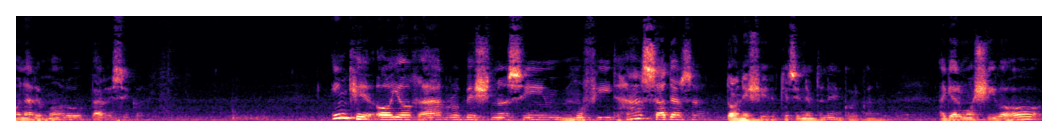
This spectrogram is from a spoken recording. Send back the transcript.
هنر ما رو بررسی کنه اینکه آیا غرب رو بشناسیم مفید هست؟ صد درصد. دانشی کسی نمی‌تونه انکار کنه. اگر ما شیوه ها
